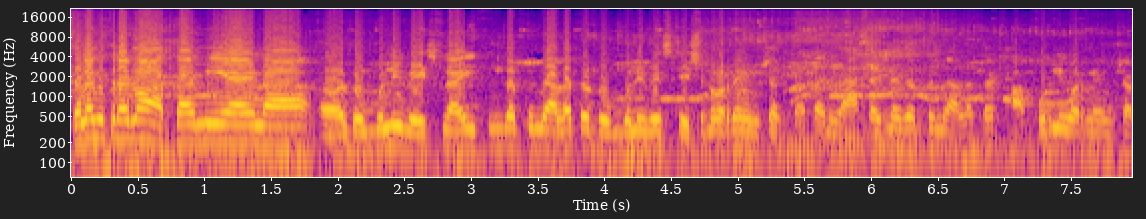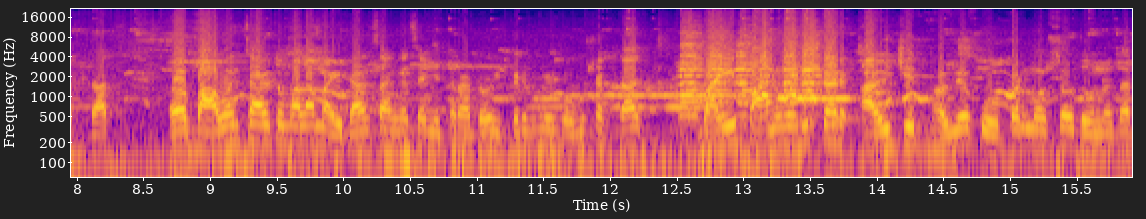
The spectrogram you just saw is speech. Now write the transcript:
चला मित्रांनो आता मी आहे ना डोंबोली वेस्टला आहे इथून जर तुम्ही आला तर डोंबोली वेस्ट स्टेशनवर येऊ शकतात आणि या साईडला जर तुम्ही आला तर ठाकुर्लीवर येऊ शकतात. बावनचाळ तुम्हाला मैदान सांगायचं आहे मित्रांनो. इकडे तुम्ही बघू शकता भाई पानवडीकर आयोजित भव्य कोकण महोत्सव दोन हजार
